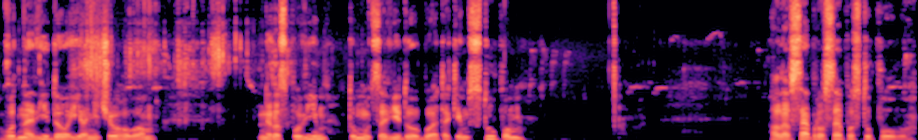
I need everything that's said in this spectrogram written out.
В одне відео я нічого вам не розповім, тому це відео буде таким вступом. Але все про все поступово.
